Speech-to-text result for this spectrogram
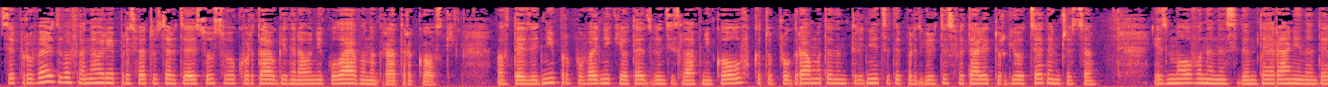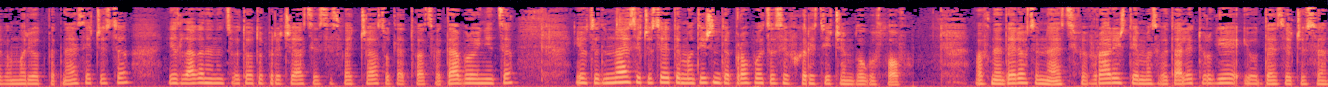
се провежда в Енория през Свето сърце Исусово квартал генерал Николаево на град Раковски. В тези дни проповедник е отец Венцислав Николов, като програмата на тредницата предвижда света литургия от 7 часа, измолване на седемте рани на Дева Мария от 15 часа, излагане на цветото причастие със свет час, след това света бройница и от 17 часа е тематичната проповед с евхаристичен благослов. В неделя 18 февруари ще има света литургия и от 10 часа.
